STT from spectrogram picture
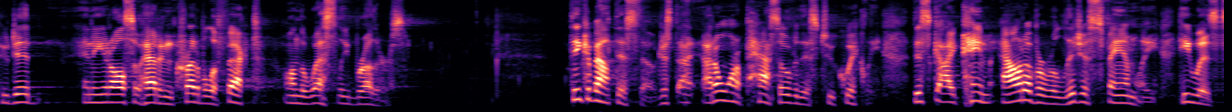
who did and he had also had an incredible effect on the Wesley brothers. Think about this, though. Just, I, I, don't want to pass over this too quickly. This guy came out of a religious family. He was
